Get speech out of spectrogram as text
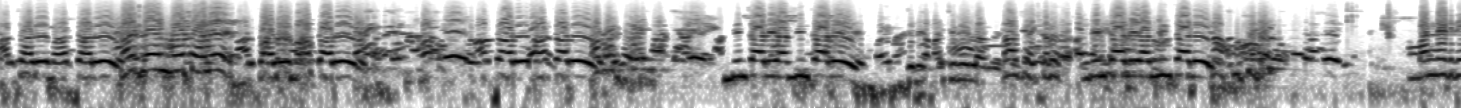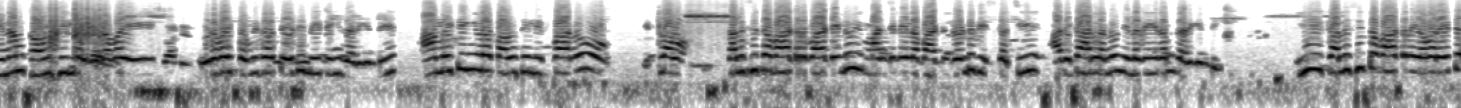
మార్చాలి మార్చాలి. మార్చాలి. మార్చాలి మార్చాలి. మార్చాలి మార్చాలి. అందించాలి అందించాలి. మంచినీ మంచినీళ్ళు అందించాలి. అందించాలి మొన్నటి దినం కౌన్సిల్లో ఇరవై ఇరవై తొమ్మిదవ తేదీ మీటింగ్ జరిగింది. ఆ మీటింగ్లో కౌన్సిల్ ఇవ్వాను. ఇట్లా కలుషిత వాటర్ బాటిల్ మంచినీళ్ళ బాటిల్ రెండు తీసుకొచ్చి అధికారులను నిలదీయడం జరిగింది. ఈ కలుషిత వాటర్ ఎవరైతే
